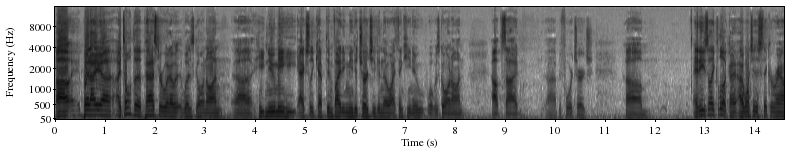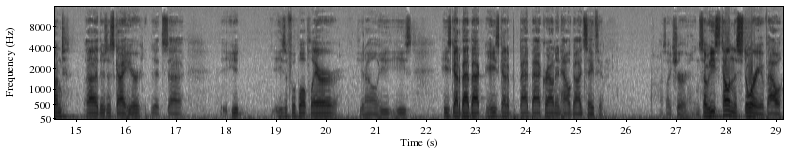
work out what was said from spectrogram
Uh, but I, uh, I told the pastor what w- was going on. Uh, he knew me. He actually kept inviting me to church, even though I think he knew what was going on outside uh, before church. Um, and he's like, "Look, I, I want you to stick around. Uh, there's this guy here. It's uh, you, he's a football player. You know, he, he's he's got a bad back. He's got a bad background in how God saved him." I was like, "Sure." And so he's telling the story of how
